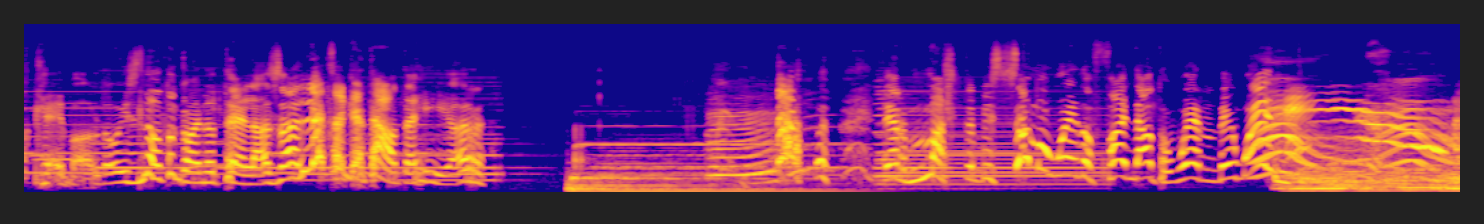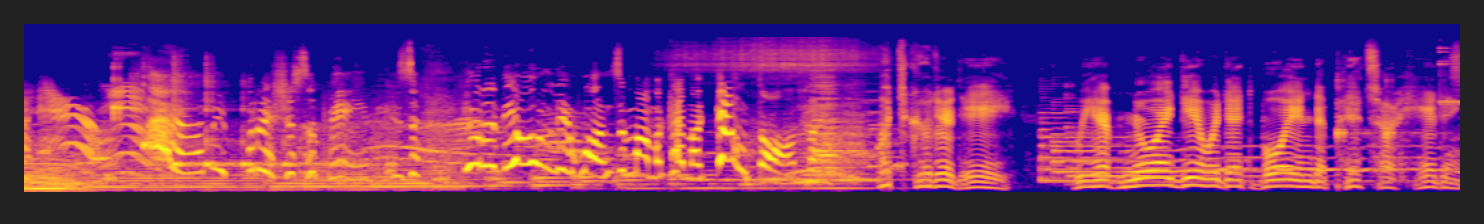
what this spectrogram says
Okay, Voldo, he's not going to tell us. Uh, let's get out of here. there must be some way to find out where they went. Ah, my precious babies. You're the only ones Mama can count on. What good are they? We have no idea where that boy and the pets are heading.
